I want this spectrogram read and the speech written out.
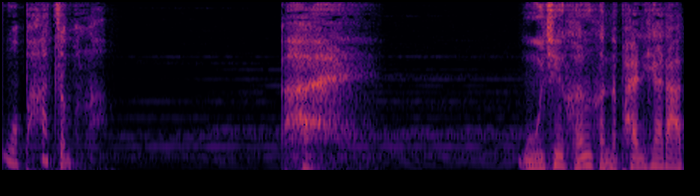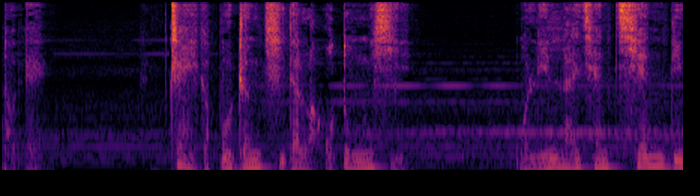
我爸怎么了？”唉，母亲狠狠的拍了一下大腿。这个不争气的老东西，我临来前千叮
